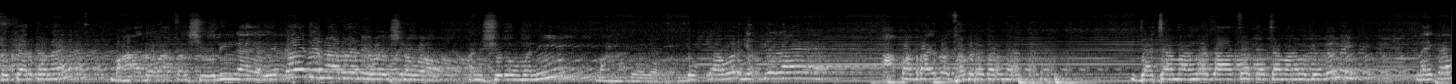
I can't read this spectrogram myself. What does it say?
डोक्यावर कोण आहे? महादेवाचं शिवलिंग आहे. एका जनार्दने वैष्णव आणि शिरोमणी महादेव. डोक्यावर घेतलेला आहे. आपण राहिलो झगडे करण्यात. ज्याच्या मागं जायचं त्याच्या मागं गेलो नाही. नाही काय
